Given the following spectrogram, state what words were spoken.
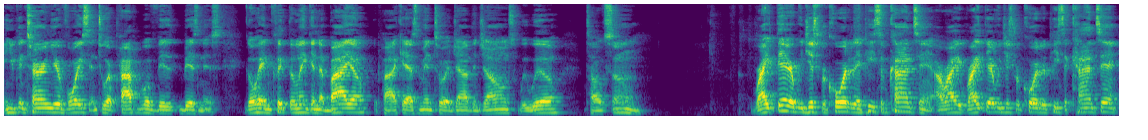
and you can turn your voice into a profitable business. Go ahead and click the link in the bio, the podcast mentor, Jonathan Jones. We will talk soon. Right there, we just recorded a piece of content. All right, right there, we just recorded a piece of content.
